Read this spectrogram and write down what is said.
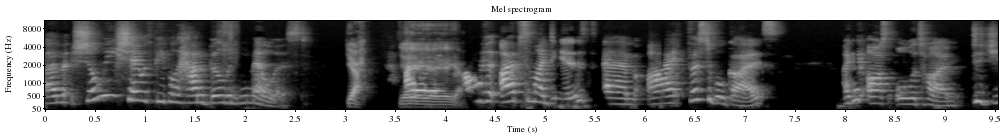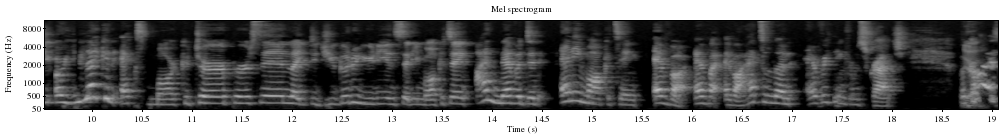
Yeah. Um, shall we share with people how to build an email list? Yeah. Yeah, yeah, yeah, yeah. I have, I have some ideas. Um, I first of all, guys, I get asked all the time, did you are you like an ex-marketer person? Like did you go to uni and study marketing? I never did any marketing ever, ever, ever. I had to learn everything from scratch. But yeah. guys,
